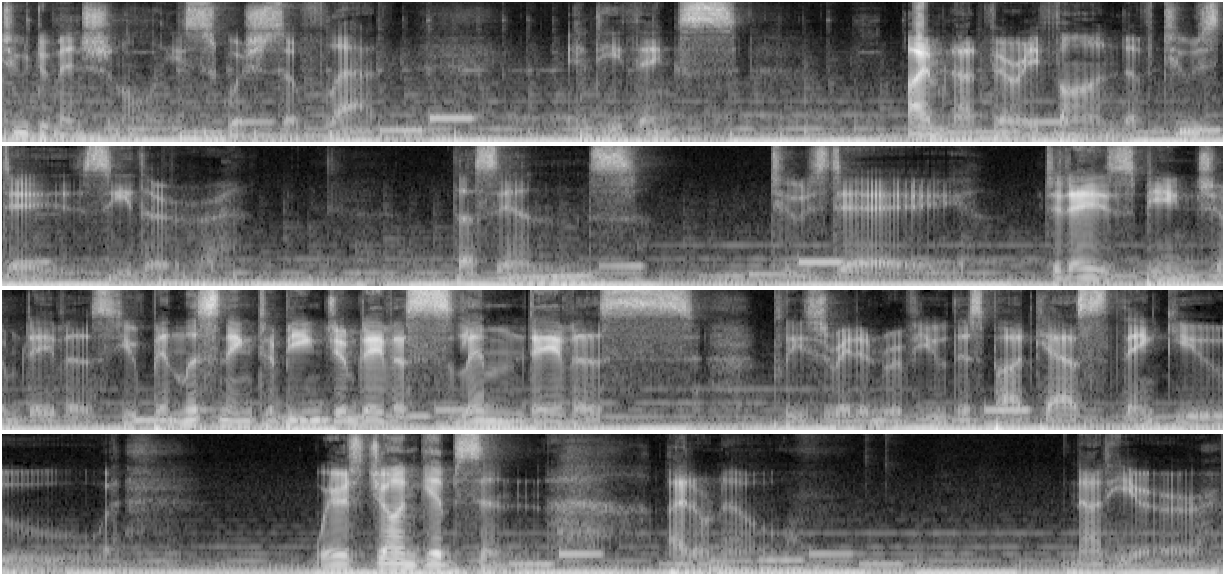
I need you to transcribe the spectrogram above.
two dimensional. He's squished so flat. And he thinks, I'm not very fond of Tuesdays either. Thus ends Tuesday. Today's Being Jim Davis. You've been listening to Being Jim Davis, Slim Davis. Please rate and review this podcast. Thank you. Where's John Gibson? I don't know. Not here.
